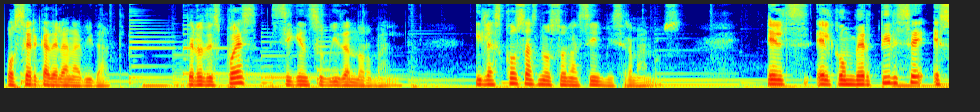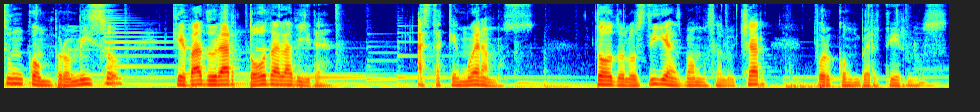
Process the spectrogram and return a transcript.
o cerca de la Navidad, pero después siguen su vida normal. Y las cosas no son así, mis hermanos. El, convertirse es un compromiso que va a durar toda la vida, hasta que muéramos todos los días vamos a luchar por convertirnos.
